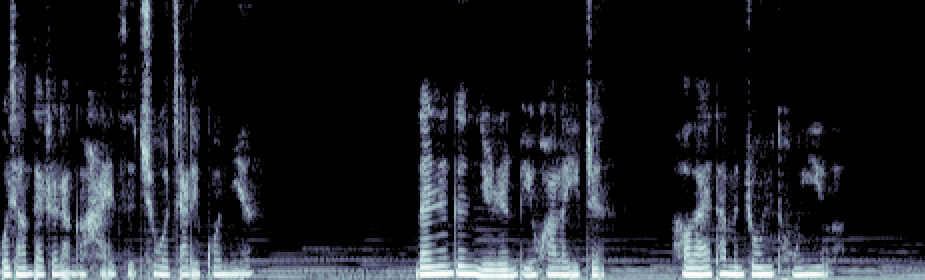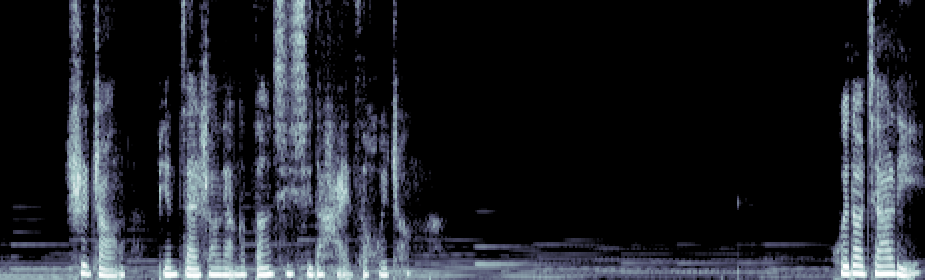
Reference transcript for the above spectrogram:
我想带着两个孩子去我家里过年。”男人跟女人比划了一阵，后来他们终于同意了。市长便载上两个脏兮兮的孩子回城了。回到家里，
